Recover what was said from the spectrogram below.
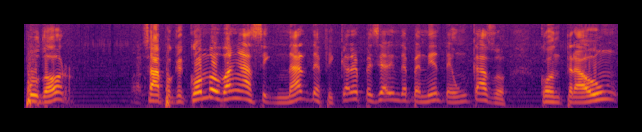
pudor o sea porque cómo van a asignar de fiscal especial independiente en un caso contra un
